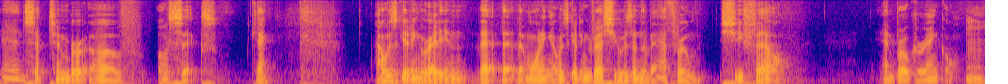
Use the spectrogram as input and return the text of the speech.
in September of 06. Okay. I was getting ready in that, that, that morning. I was getting dressed. She was in the bathroom. She fell and broke her ankle. Mm.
